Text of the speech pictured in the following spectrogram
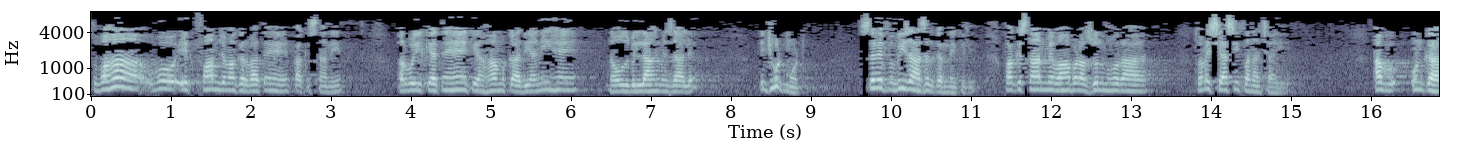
تو وہاں وہ ایک فارم جمع کرواتے ہیں پاکستانی اور وہ یہ کہتے ہیں کہ ہم قادیانی ہیں، نعوذ باللہ میں ظالم یہ جھوٹ موٹ، صرف ویزا حاصل کرنے کے لیے۔ پاکستان میں وہاں بڑا ظلم ہو رہا ہے، تو ہمیں سیاسی پنا چاہیے۔ اب ان کا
